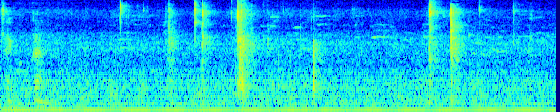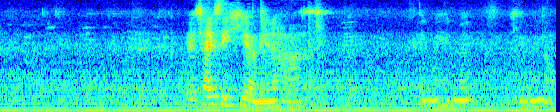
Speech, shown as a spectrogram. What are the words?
ใช้คู่กันเดี๋ยวใช้สีเขียวนี้นะคะ เห็นไหมเห็นไหมเขียวนี่เนาะ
